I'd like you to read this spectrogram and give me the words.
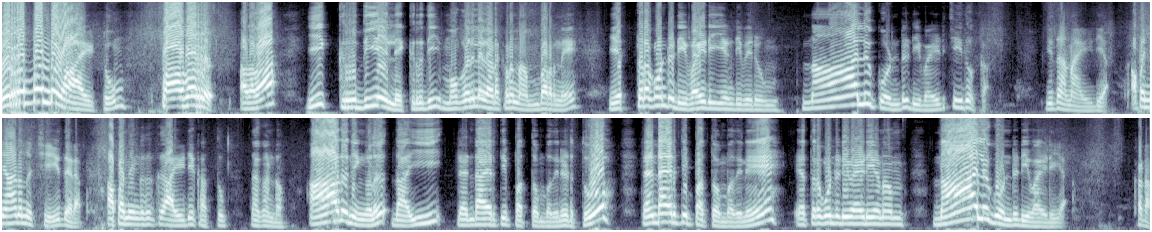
നിർബന്ധമായിട്ടും പവർ അഥവാ ഈ കൃതിയല്ലേ കൃതി മുകളിൽ കിടക്കുന്ന നമ്പറിനെ എത്ര കൊണ്ട് ഡിവൈഡ് ചെയ്യേണ്ടി വരും? നാല് കൊണ്ട് ഡിവൈഡ് ചെയ്ത് വെക്കാം. ഇതാണ് ഐഡിയ അപ്പൊ ഞാനൊന്ന് ചെയ്തു തരാം. അപ്പൊ നിങ്ങൾക്ക് ഐഡിയ കത്തും. ഇതാ കണ്ടോ? ആദ്യം നിങ്ങൾ ദാ ഈ രണ്ടായിരത്തി പത്തൊമ്പതിന് എടുത്തു. രണ്ടായിരത്തി പത്തൊമ്പതിനെ എത്ര കൊണ്ട് ഡിവൈഡ് ചെയ്യണം? നാല് കൊണ്ട് ഡിവൈഡ് ചെയ്യാം. കേട്ടോ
